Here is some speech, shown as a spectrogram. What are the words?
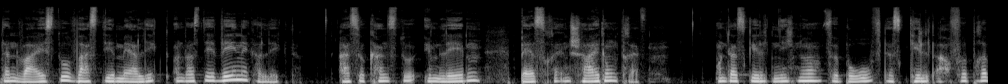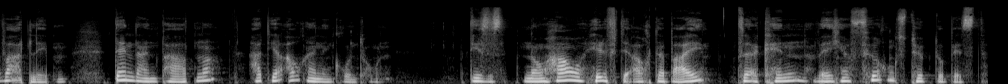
dann weißt du, was dir mehr liegt und was dir weniger liegt. Also kannst du im Leben bessere Entscheidungen treffen. Und das gilt nicht nur für Beruf, das gilt auch für Privatleben. Denn dein Partner hat ja auch einen Grundton. Dieses Know-how hilft dir auch dabei, zu erkennen, welcher Führungstyp du bist.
